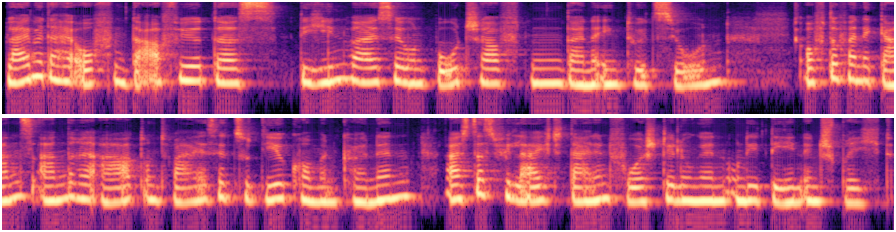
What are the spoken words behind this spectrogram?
Bleibe daher offen dafür, dass die Hinweise und Botschaften deiner Intuition oft auf eine ganz andere Art und Weise zu dir kommen können, als das vielleicht deinen Vorstellungen und Ideen entspricht.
